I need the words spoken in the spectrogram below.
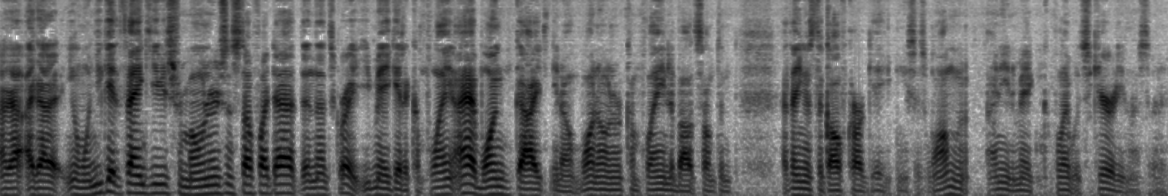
I got I got you know when you get thank yous from owners and stuff like that, then that's great. You may get a complaint. I had one guy, you know, one owner complained about something I think it's the golf cart gate. And he says, well, I'm, I need to make a complaint with security. And I said,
